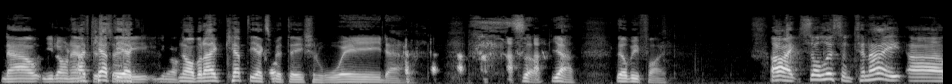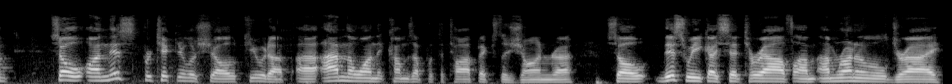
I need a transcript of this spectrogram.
now you don't have I've to kept say the you know. no, but I've kept the expectation way down. so yeah, they'll be fine. All right. So listen tonight. Um, so on this particular show, cue it up. Uh, I'm the one that comes up with the topics, the genre. So this week I said to Ralph, I'm, I'm running a little dry.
